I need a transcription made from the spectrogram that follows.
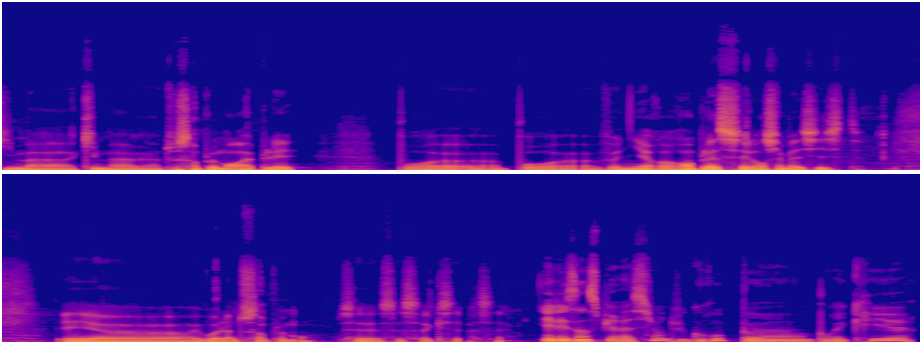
qui m'a tout simplement appelé pour euh, pour euh, venir remplacer l'ancien bassiste. Euh, et, voilà, tout simplement. C'est ça qui s'est passé. Et les inspirations du groupe pour écrire,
